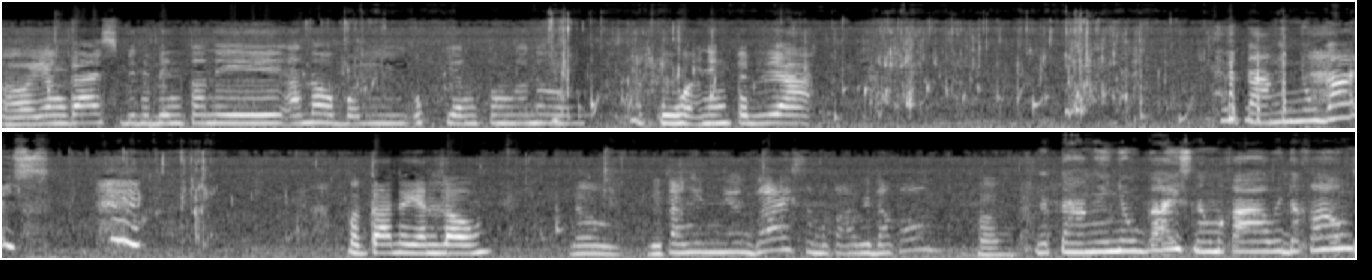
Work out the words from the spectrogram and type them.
Oh, yan guys, binibenta ni ano, boy ukyang tong ano, nakuha niyang tulya. Tangin nyo guys. Magkano yan, Long? No, gatangin yun guys na makaawid ako. Oh, Natangin nyo guys nang makaawid ako.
